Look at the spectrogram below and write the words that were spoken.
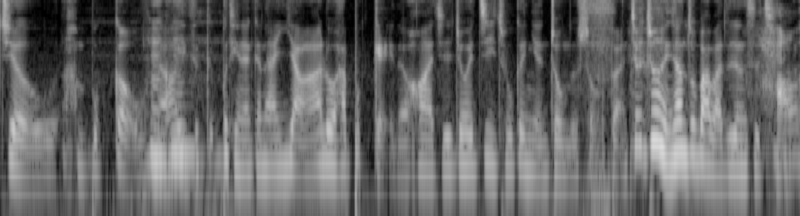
就很不够，然后一直不停的跟他要，啊，如果他不给的话，其实就会祭出更严重的手段，就就很像朱爸爸这件事情。好，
